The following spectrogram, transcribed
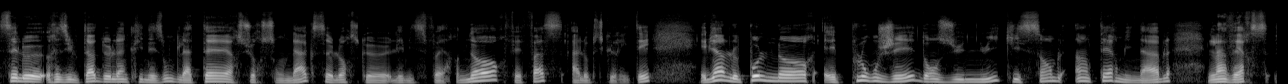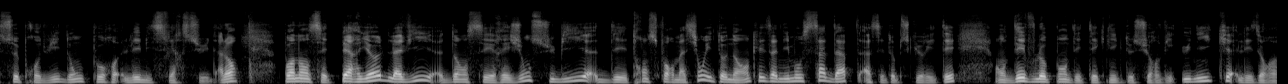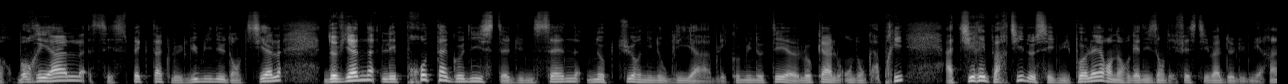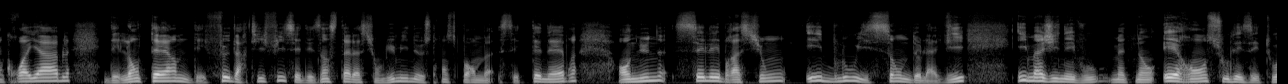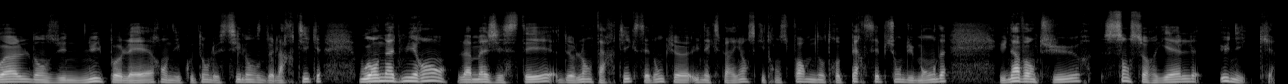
c'est le résultat de l'inclinaison de la Terre sur son axe lorsque l'hémisphère nord fait face à l'obscurité. Eh bien, le pôle nord est plongé dans une nuit qui semble interminable. L'inverse se produit donc pour l'hémisphère sud. Alors, pendant cette période, la vie dans ces régions subit des transformations étonnantes. Les animaux s'adaptent à cette obscurité en développant des techniques de survie uniques. Les aurores boréales, ces spectacles lumineux dans le ciel, deviennent les protagonistes d'une scène nocturne inoubliable. Les communautés euh, locales ont donc appris à tirer parti de ces nuits polaires en organisant des festivals de lumière incroyables, des lanternes, des feux d'artifice et des installations lumineuses transforment ces ténèbres en une célébration éblouissante de la vie. Imaginez-vous maintenant errant sous les étoiles dans une nuit polaire en écoutant le silence de l'Arctique ou en admirant la majesté de l'Antarctique. C'est donc euh, une expérience qui transforme notre perception du monde, une aventure sensorielle unique.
